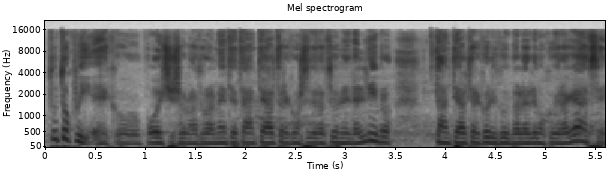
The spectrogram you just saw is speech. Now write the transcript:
tutto qui, ecco. poi ci sono naturalmente tante altre considerazioni nel libro, tante altre cose di cui parleremo con i ragazzi,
